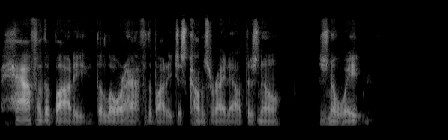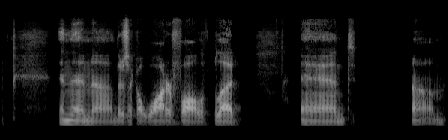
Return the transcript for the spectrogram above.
half of the body the lower half of the body just comes right out. There's no there's no weight. And then uh, there's like a waterfall of blood and um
